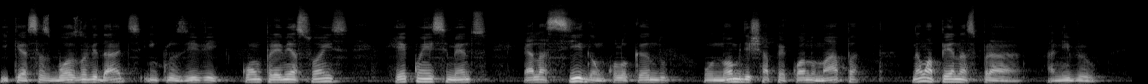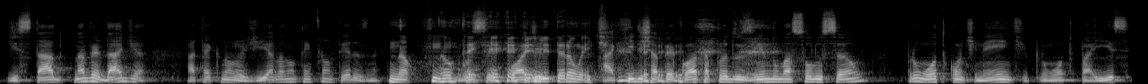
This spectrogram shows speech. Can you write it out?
e que essas boas novidades, inclusive com premiações, reconhecimentos, elas sigam colocando o nome de Chapecó no mapa, não apenas para a nível de estado, na verdade a, a, tecnologia ela não tem fronteiras, né? Não, não Você tem. pode literalmente. Aqui de Chapecó está produzindo uma solução para um outro continente, para um outro país,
